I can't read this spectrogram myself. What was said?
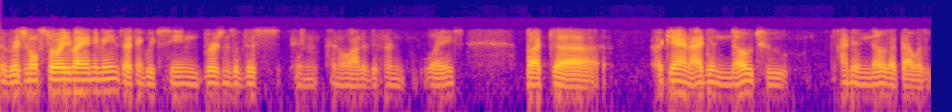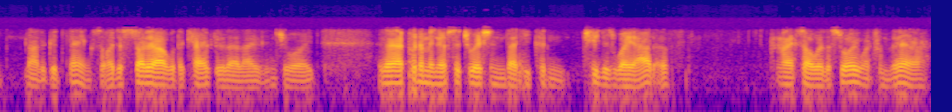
original story by any means. I think we've seen versions of this in in a lot of different ways, but uh, again, I didn't know to, I didn't know that that was not a good thing. So I just started out with a character that I enjoyed, and then I put him in a situation that he couldn't cheat his way out of, and I saw where the story went from there.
